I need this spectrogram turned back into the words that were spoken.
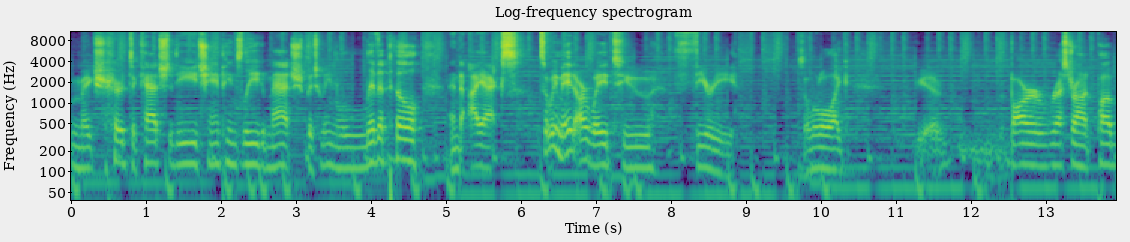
make sure to catch the Champions League match between Liverpool and Ajax. So we made our way to Theory. It's a little like bar, restaurant, pub,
